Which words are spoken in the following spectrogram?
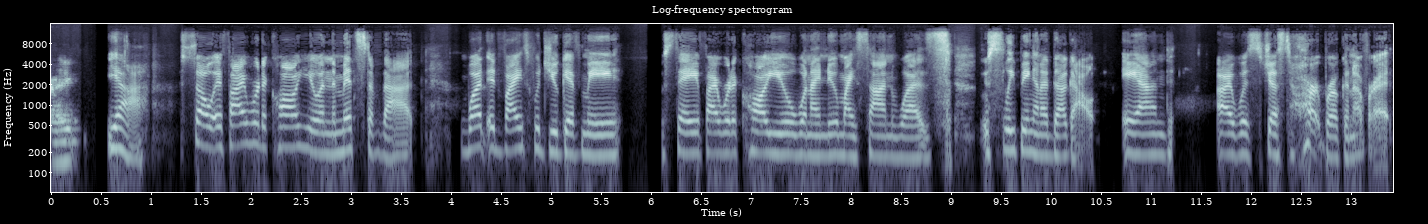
right Yeah. So if I were to call you in the midst of that, what advice would you give me? Say, if I were to call you when I knew my son was sleeping in a dugout and I was just heartbroken over it,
